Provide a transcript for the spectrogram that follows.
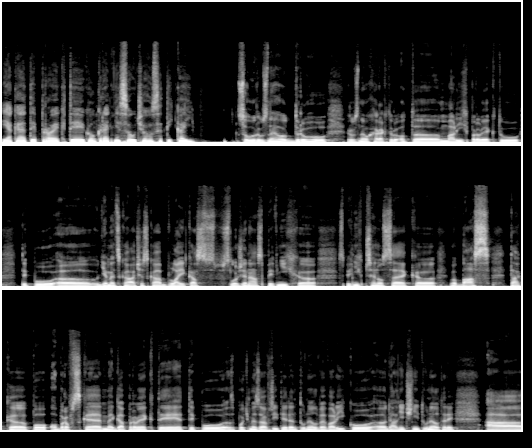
Jaké ty projekty konkrétně jsou, čeho se týkají? Jsou různého druhu, různého charakteru od uh, malých projektů typu uh, německá a česká vlajka složená z pivních, uh, z pivních přenosek, uh, bas, tak po obrovské megaprojekty typu pojďme zavřít jeden tunel ve Valíku, dálniční tunel tedy a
